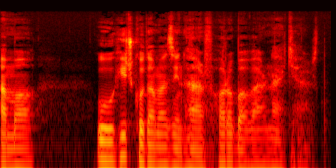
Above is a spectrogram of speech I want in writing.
اما او هیچ کدام از این حرفها را باور نکرد.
